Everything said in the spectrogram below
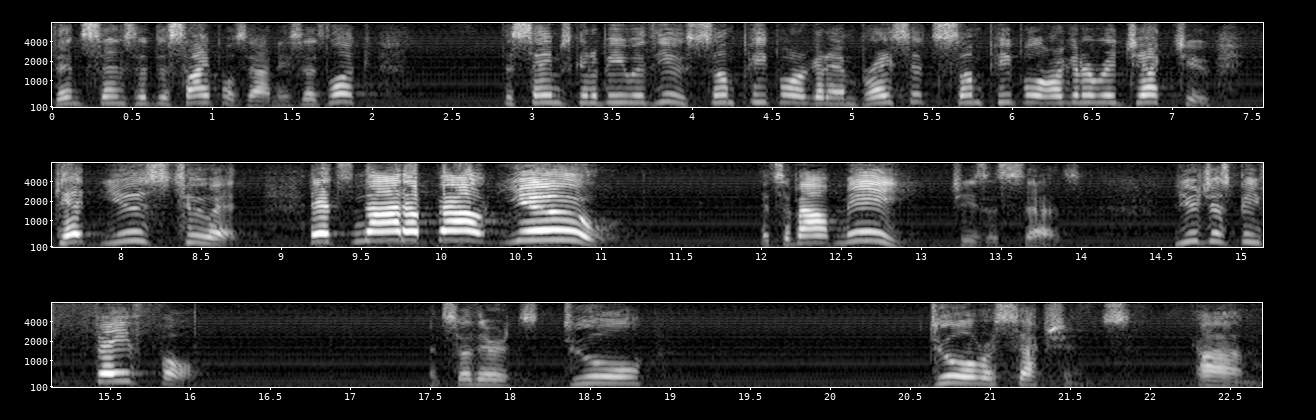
then sends the disciples out and he says, Look, the same is going to be with you. Some people are going to embrace it, some people are going to reject you. Get used to it. It's not about you, it's about me, Jesus says. You just be faithful. And so there's dual dual receptions. Um,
